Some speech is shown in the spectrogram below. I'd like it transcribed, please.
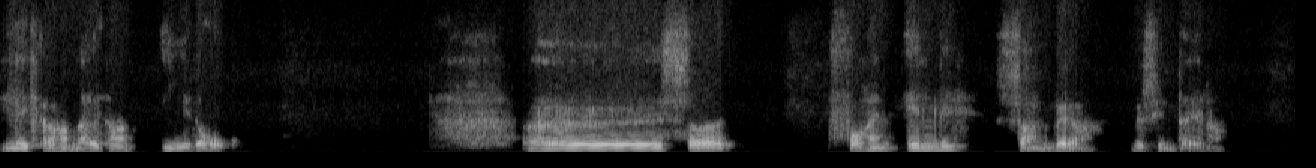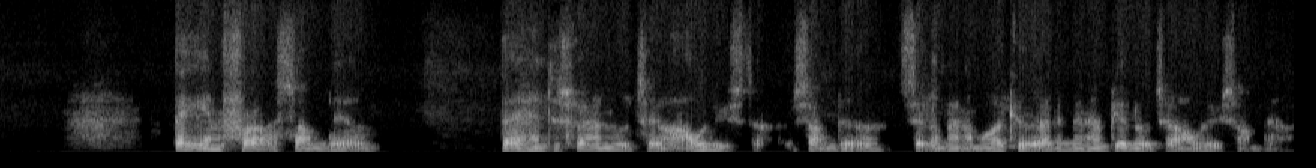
nægter ham adgang i et år. Øh, så får han endelig samvær med sin datter. Dagen før samværet, der er han desværre nødt til at aflyse samværet, selvom han er meget ked af det, men han bliver nødt til at aflyse samværet.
